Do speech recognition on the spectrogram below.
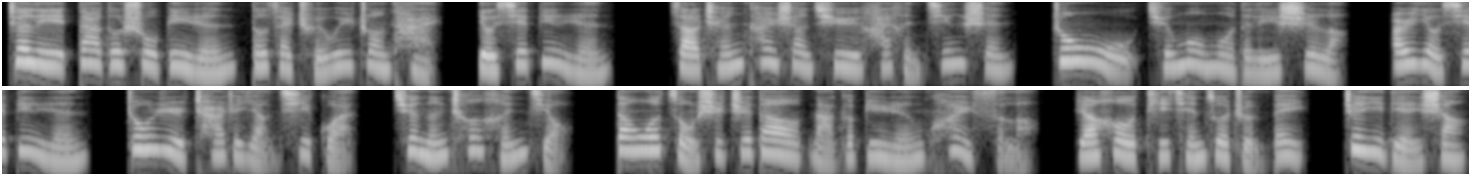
这里大多数病人都在垂危状态，有些病人早晨看上去还很精神，中午却默默的离世了。而有些病人终日插着氧气管，却能撑很久。但我总是知道哪个病人快死了，然后提前做准备。这一点上，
